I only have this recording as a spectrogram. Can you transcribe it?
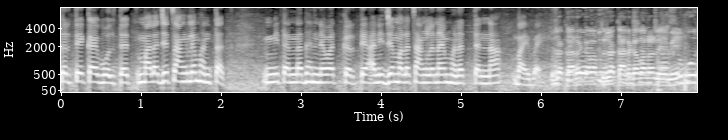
तर ते काय बोलत आहेत मला जे चांगले म्हणतात मी त्यांना धन्यवाद करते आणि जे मला चांगलं नाही म्हणत त्यांना बाय बाय तुझ्या कार्यक्रमात तुझ्या कार्यक्रमाला नेहमी समोर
